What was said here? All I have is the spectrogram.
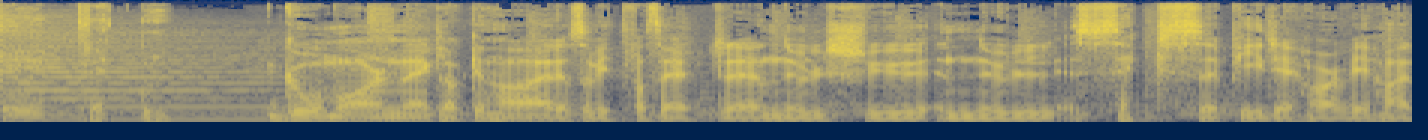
P13. God morgen. Klokken har så vidt passert 07.06. PJ Harvey har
